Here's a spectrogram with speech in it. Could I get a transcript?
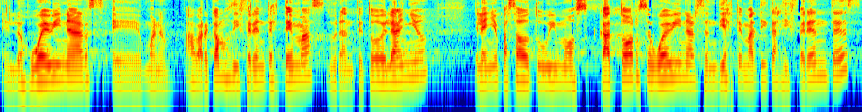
En los webinars, eh, bueno, abarcamos diferentes temas durante todo el año. El año pasado tuvimos 14 webinars en 10 temáticas diferentes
